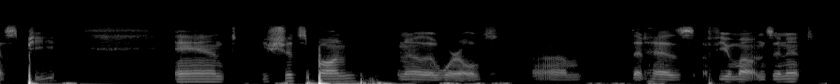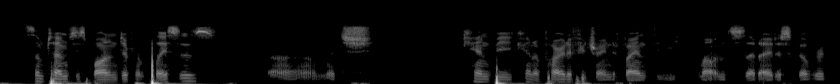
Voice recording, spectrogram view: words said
S P. And you should spawn in a world um, that has a few mountains in it. Sometimes you spawn in different places, um, which can be kind of hard if you're trying to find the mountains that I discovered.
